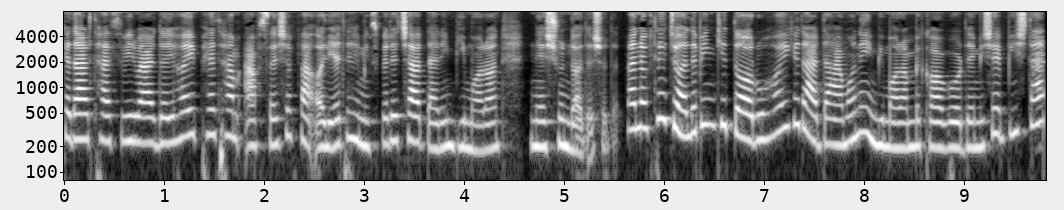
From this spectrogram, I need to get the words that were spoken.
که در تصویربرداری های پت هم افزایش فعالیت همیسفر چپ در این بیماران نشون داده شده. و نکته جالب این که داروهایی که در درمان این بیماران به کار برده میشه بیشتر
